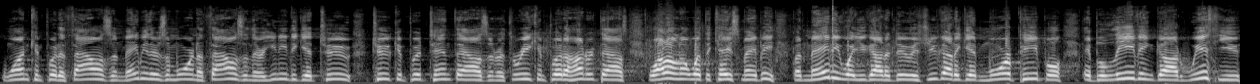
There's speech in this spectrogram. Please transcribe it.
one can put a thousand, maybe there's a more than a thousand there. You need to get two, two can put 10,000, or three can put a 100,000. Well, I don't know what the case may be, but maybe what you got to do is you got to get more people eh, believing God with you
